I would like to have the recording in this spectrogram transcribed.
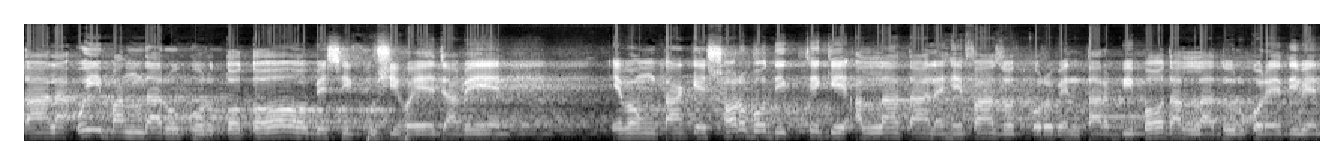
তাআলা ওই বান্দার উপর তত বেশি খুশি হয়ে যাবেন। এবং তাকে সর্বদিক থেকে আল্লাহ তাআলা হেফাজত করবেন, তার বিপদ আল্লাহ দূর করে দিবেন।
